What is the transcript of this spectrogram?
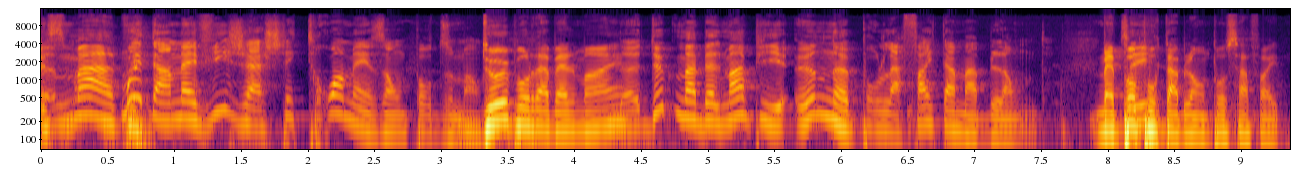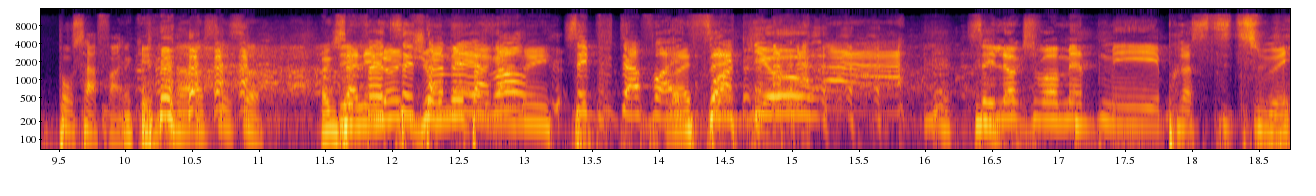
de- smart. Moi, dans ma vie, j'ai acheté trois maisons pour du monde. Deux pour ta belle-mère, Euh, deux pour ma belle-mère, puis une pour la fête à ma blonde. Mais pas t'sais- pour ta blonde, pour sa fête. Pour sa fête. Non, c'est ça. Fait que vous J'ai allez fait, là c'est une journée par maison, année. C'est plus ta fête. Ouais, Fuck you. c'est là que je vais mettre mes prostituées.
